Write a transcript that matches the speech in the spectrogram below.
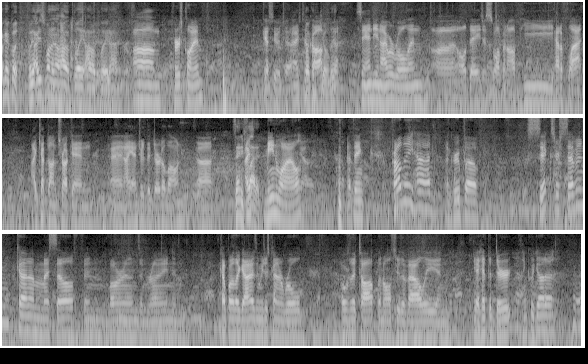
Okay, cool. But I just want to know how it played. How it played out. Um, First climb. Guess who attacked? I took Fucking off. killed it. Sandy and I were rolling uh, all day, just swapping off. He had a flat. I kept on trucking, and I entered the dirt alone. Uh, Sandy I- flatted. Meanwhile, yeah. I think probably had a group of six or seven, kind of myself and Lawrence and Ryan and a couple other guys, and we just kind of rolled over the top and all through the valley and yeah, hit the dirt. I think we got a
